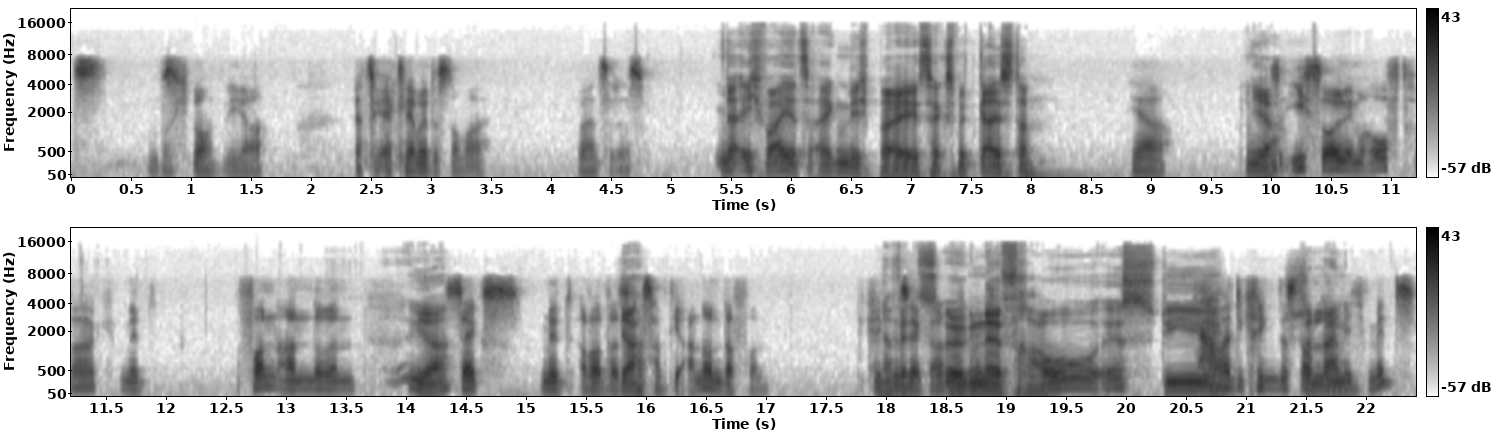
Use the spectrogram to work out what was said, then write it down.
das muss ich noch näher. Erzähl, erklär mir das nochmal. Wie meinst du das? Ja, ich war jetzt eigentlich bei Sex mit Geistern. Ja. Ja, Also ich soll im Auftrag mit von anderen ja. Sex mit, aber was, Ja. was haben die anderen davon? Die kriegen Na, das ja es gar nicht irgendeine mit. Frau ist, die. Ja, aber die kriegen das doch gar nicht mit.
